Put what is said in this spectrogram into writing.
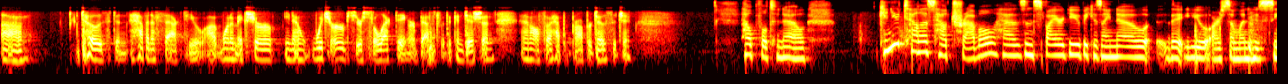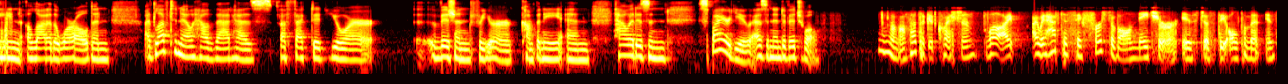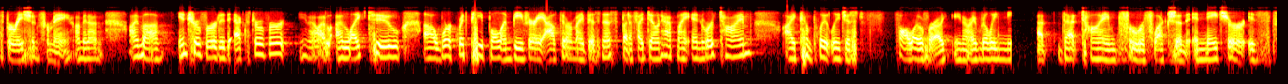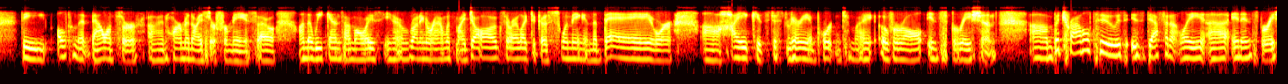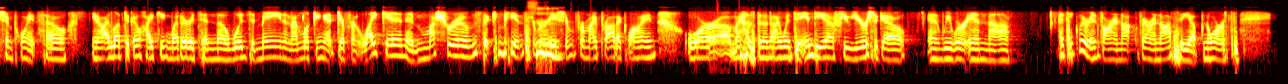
uh, toast and have an effect. You uh, want to make sure you know which herbs you're selecting are best for the condition, and also have the proper dosaging. Helpful to know. Can you tell us how travel has inspired you? Because I know that you are someone who's seen a lot of the world, and I'd love to know how that has affected your uh, vision for your company and how it has inspired you as an individual. Oh, that's a good question. Well, I I would have to say, first of all, nature is just the ultimate inspiration for me. I mean, I'm I'm a introverted extrovert. You know, I, I like to uh, work with people and be very out there in my business. But if I don't have my inward time, I completely just fall over. I, you know, I really need that, that time for reflection and nature is the ultimate balancer uh, and harmonizer for me. So on the weekends, I'm always, you know, running around with my dogs, or I like to go swimming in the bay or uh, hike. It's just very important to my overall inspiration. Um, but travel too is is definitely uh, an inspiration point. So you know, I love to go hiking, whether it's in the woods in Maine and I'm looking at different lichen and mushrooms that can be inspiration for my product line. Or uh, my husband and I went to India a few years ago and we were in, uh, I think we were in Varanasi up north.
